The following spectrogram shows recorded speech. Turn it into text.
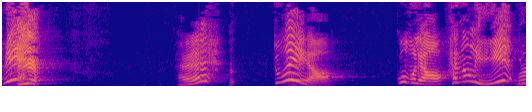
离。哎，对呀，过不了还能离？不是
